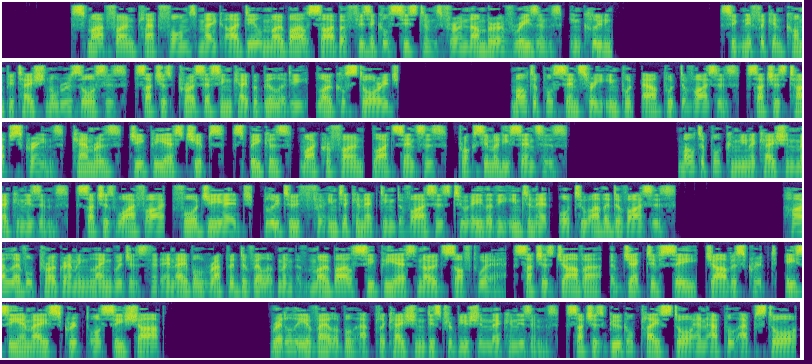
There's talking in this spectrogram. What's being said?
Smartphone platforms make ideal mobile cyber-physical systems for a number of reasons, including significant computational resources, such as processing capability, local storage multiple sensory input-output devices, such as touchscreens, cameras, GPS chips, speakers, microphone, light sensors, proximity sensors Multiple communication mechanisms, such as Wi-Fi, 4G Edge, Bluetooth for interconnecting devices to either the Internet, or to other devices. High-level programming languages that enable rapid development of mobile CPS node software, such as Java, Objective-C, JavaScript, ECMA script or C-sharp. Readily available application distribution mechanisms, such as Google Play Store and Apple App Store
